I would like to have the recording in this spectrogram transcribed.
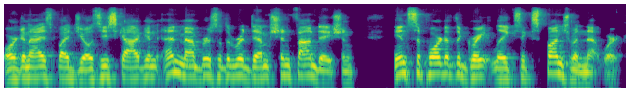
organized by Josie Scoggin and members of the Redemption Foundation in support of the Great Lakes Expungement Network.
